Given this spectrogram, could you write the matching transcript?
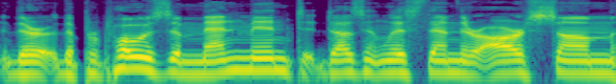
the proposed amendment doesn't list them. There are some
